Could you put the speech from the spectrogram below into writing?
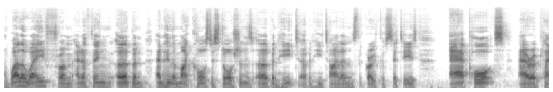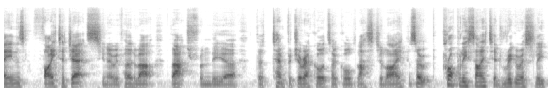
well away from anything urban, anything that might cause distortions, urban heat, urban heat islands, the growth of cities, airports, aeroplanes, fighter jets. You know, we've heard about that from the uh, the temperature record, so called last July. So properly sited, rigorously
